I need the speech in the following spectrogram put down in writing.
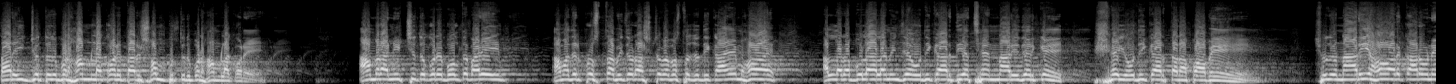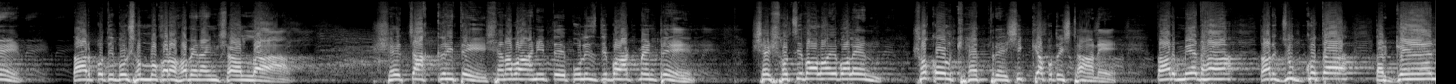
তার ইজ্জতের উপর হামলা করে, তার সম্পত্তির উপর হামলা করে। আমরা নিশ্চিত করে বলতে পারি, আমাদের প্রস্তাবিত রাষ্ট্র ব্যবস্থা যদি কায়েম হয়, আল্লাহ রাবুল আলমিন যে অধিকার দিয়েছেন নারীদেরকে, সেই অধিকার তারা পাবে। শুধু নারী হওয়ার কারণে তার প্রতি বৈষম্য করা হবে না ইনশাআল্লাহ। সে চাকরিতে, সেনাবাহিনীতে, পুলিশ ডিপার্টমেন্টে সে সচিবালয়ে বলেন, সকল ক্ষেত্রে, শিক্ষা প্রতিষ্ঠানে তার মেধা, তার যোগ্যতা, তার জ্ঞান,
